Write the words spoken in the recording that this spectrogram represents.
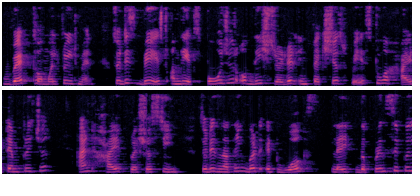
wet thermal treatment. So it is based on the exposure of the shredded infectious waste to a high temperature and high pressure steam. So it is nothing but it works like the principle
